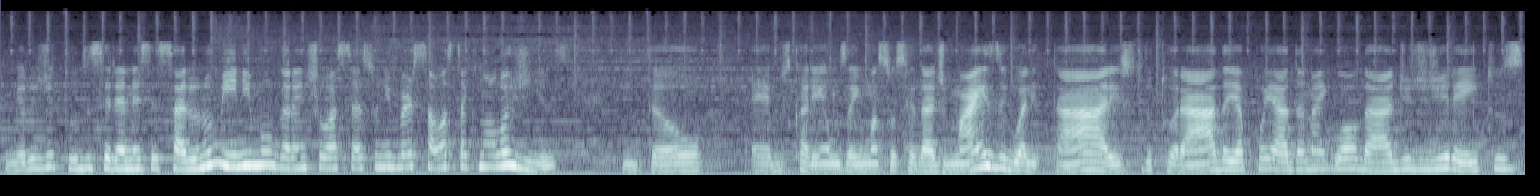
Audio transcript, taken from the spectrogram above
Primeiro de tudo, seria necessário, no mínimo, garantir o acesso universal às tecnologias. Então, é, buscaríamos aí uma sociedade mais igualitária, estruturada e apoiada na igualdade de direitos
